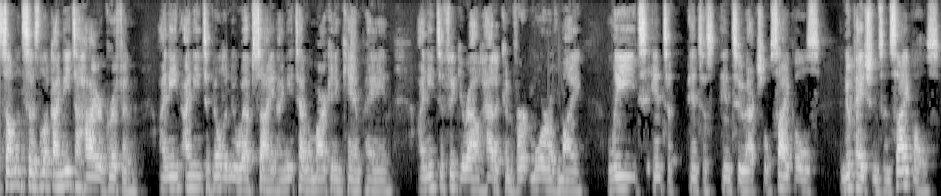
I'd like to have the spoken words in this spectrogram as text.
someone says, "Look, I need to hire Griffin. I need I need to build a new website. I need to have a marketing campaign. I need to figure out how to convert more of my leads into into into actual cycles, new patients and cycles.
